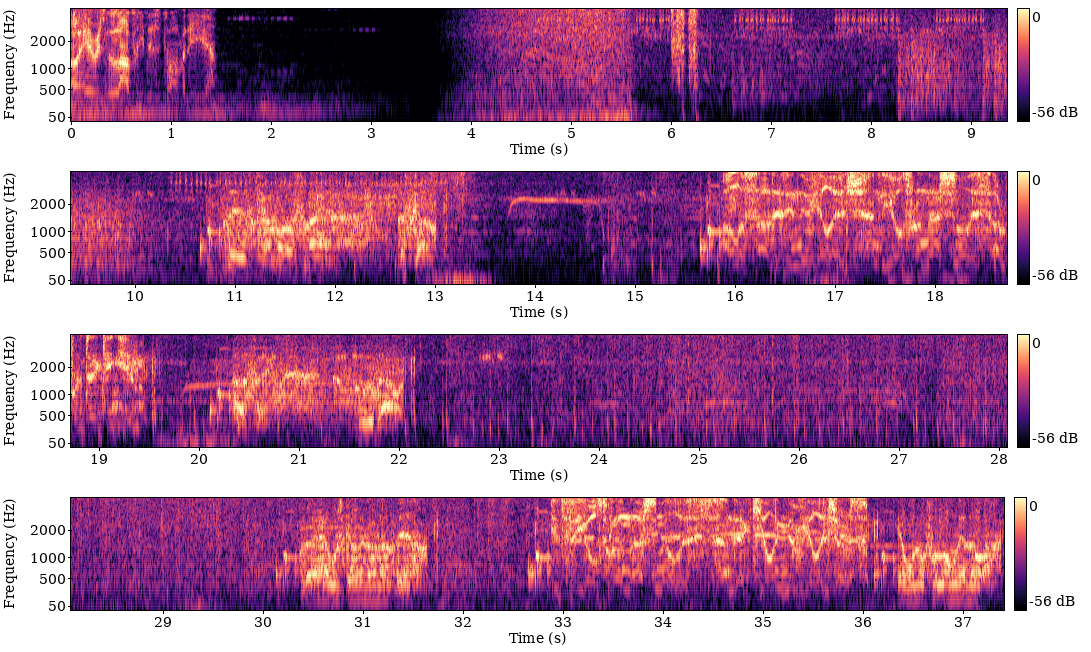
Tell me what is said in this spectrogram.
I hear it's lovely this time of the year. There's Kamal's man. Let's go. Al-Asad is in the village. The ultra-nationalists are protecting him. Perfect. Move out. What the hell's going on up there? It's the ultra-nationalists. They're killing the villagers. Yeah, well, not for long, they're not.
